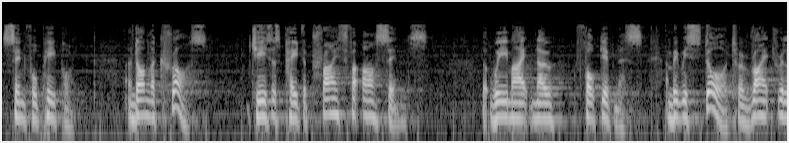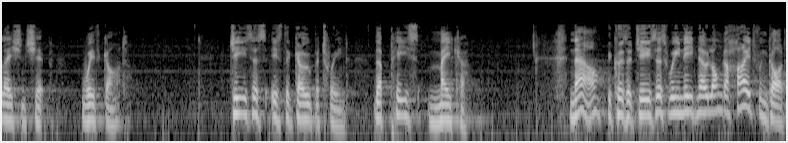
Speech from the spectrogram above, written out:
sinful people. And on the cross, Jesus paid the price for our sins that we might know forgiveness and be restored to a right relationship with God. Jesus is the go-between, the peacemaker. Now, because of Jesus, we need no longer hide from God,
